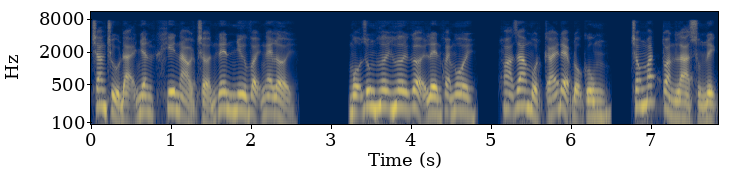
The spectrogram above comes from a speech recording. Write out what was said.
trang chủ đại nhân khi nào trở nên như vậy nghe lời. Mộ Dung hơi hơi gợi lên khóe môi, họa ra một cái đẹp độ cùng, trong mắt toàn là sủng lịch,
